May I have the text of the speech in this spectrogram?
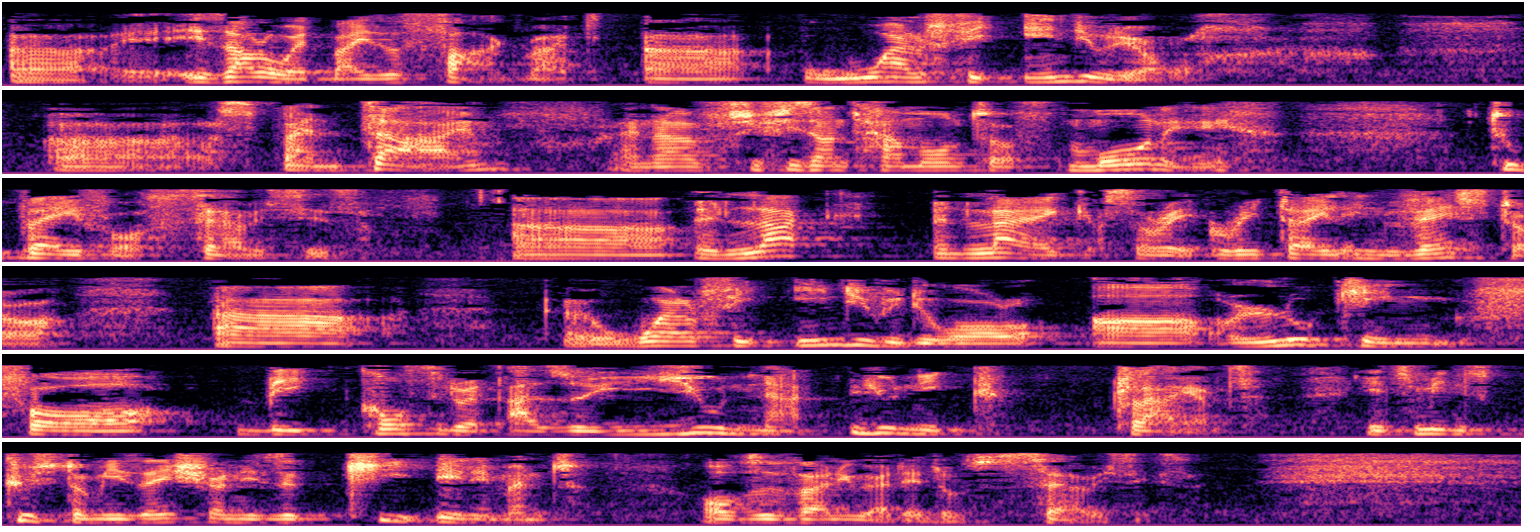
uh, is allowed by the fact that uh, wealthy individual spend time and have sufficient amount of money to pay for services. Unlike unlike retail investor, wealthy individual are looking for be considered as a unique client. It means customization is a key element of the value added of the services.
